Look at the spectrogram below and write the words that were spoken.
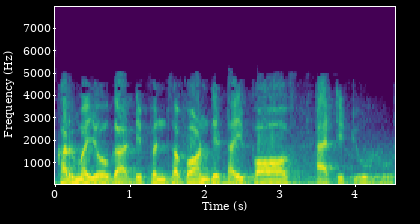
Karma Yoga depends upon the type of attitude.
